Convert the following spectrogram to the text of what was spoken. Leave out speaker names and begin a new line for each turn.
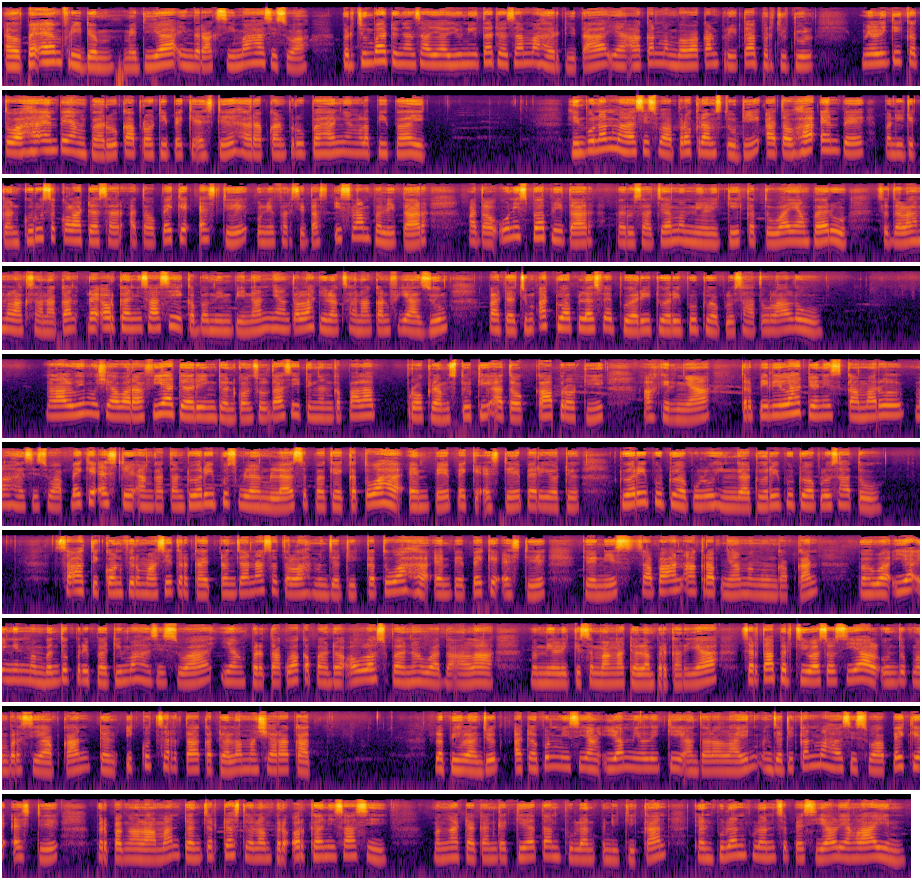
LPM Freedom, Media Interaksi Mahasiswa. Berjumpa dengan saya Yunita Dasa Mahardita yang akan membawakan berita berjudul Miliki Ketua HMP yang baru Kaprodi PGSD harapkan perubahan yang lebih baik. Himpunan Mahasiswa Program Studi atau HMP Pendidikan Guru Sekolah Dasar atau PGSD Universitas Islam Blitar atau Unisba Blitar baru saja memiliki ketua yang baru setelah melaksanakan reorganisasi kepemimpinan yang telah dilaksanakan via Zoom pada Jumat 12 Februari 2021 lalu. Melalui musyawarah via daring dan konsultasi dengan kepala program studi atau KPRODI, akhirnya terpilihlah Denis Kamarul, mahasiswa PGSD Angkatan 2019 sebagai Ketua HMP PGSD periode 2020 hingga 2021. Saat dikonfirmasi terkait rencana setelah menjadi Ketua HMP PGSD, Denis, sapaan akrabnya mengungkapkan bahwa ia ingin membentuk pribadi mahasiswa yang bertakwa kepada Allah Subhanahu wa taala, memiliki semangat dalam berkarya serta berjiwa sosial untuk mempersiapkan dan ikut serta ke dalam masyarakat. Lebih lanjut, adapun misi yang ia miliki antara lain menjadikan mahasiswa PGSD berpengalaman dan cerdas dalam berorganisasi, mengadakan kegiatan bulan pendidikan dan bulan-bulan spesial yang lain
